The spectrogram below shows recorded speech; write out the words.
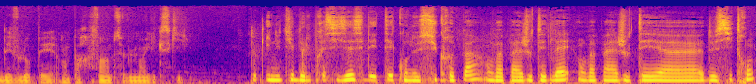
développer un parfum absolument exquis. Donc inutile de le préciser, c'est des thés qu'on ne sucre pas, on va pas ajouter de lait, on va pas ajouter euh, de citron,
